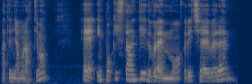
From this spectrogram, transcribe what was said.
attendiamo un attimo. E in pochi istanti dovremmo ricevere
